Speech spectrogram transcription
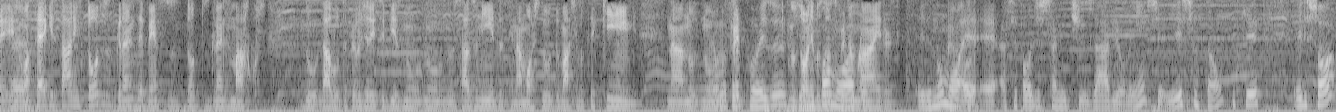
ele É. consegue estar em todos os grandes eventos, dos, todos os grandes marcos do- da luta pelos direitos civis no- no- nos Estados Unidos, assim, na morte do, do Martin Luther King, na, no, no, É outra coisa nos ônibus dos Freedom. Riders. Ele não É. é, é, Você falou de sanitizar a violência, esse então, porque ele só.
